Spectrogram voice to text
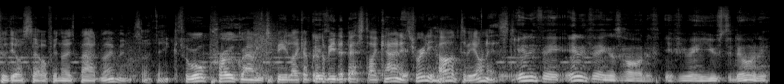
with yourself in those bad moments, I think. we're all programmed to be like, I've got to be the best I can. It's really hard to be honest. Anything, anything is hard if, if you ain't used to doing it.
